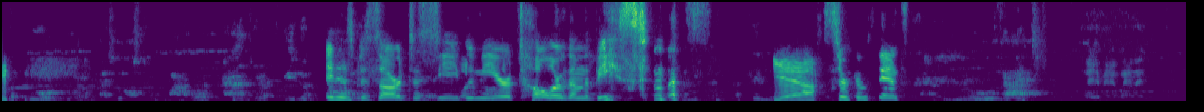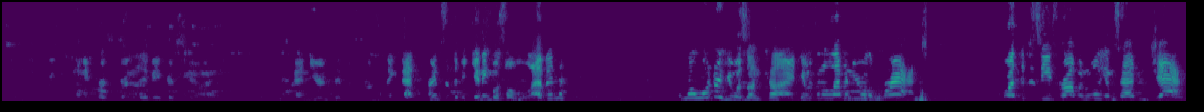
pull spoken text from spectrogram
The poor girl has lost her father and her freedom. It is bizarre to see Lumiere taller than the beast in this Yeah. circumstance. That. Wait a minute, wait a minute. 21st birthday Baker Stewart. 10 years they've been roasting. That prince at the beginning was 11? No wonder he was unkind. He was an 11 year old brat. What the disease Robin Williams had in Jack.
